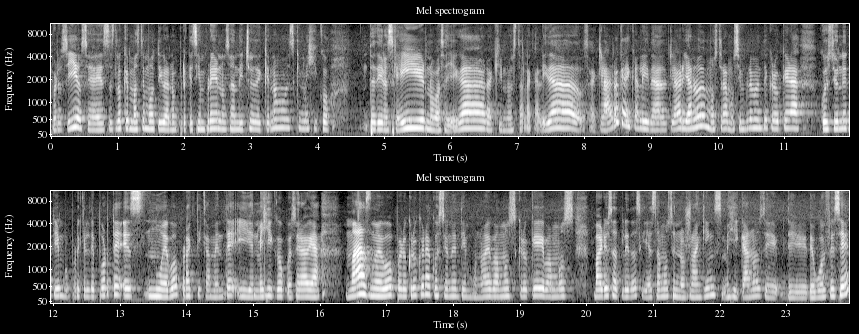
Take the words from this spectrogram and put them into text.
pero sí, o sea, eso es lo que más te motiva, ¿no? Porque siempre nos han dicho de que no, es que en México te tienes que ir, no vas a llegar, aquí no está la calidad, o sea, claro que hay calidad, claro, ya lo demostramos, simplemente creo que era cuestión de tiempo, porque el deporte es nuevo prácticamente y en México pues era más nuevo, pero creo que era cuestión de tiempo, ¿no? Vamos, creo que vamos varios atletas que ya estamos en los rankings mexicanos de, de, de UFC.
